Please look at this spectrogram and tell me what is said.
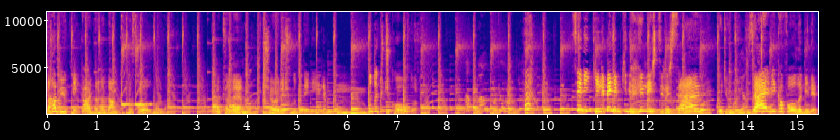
Daha büyük bir kardan adam kafası olmalı. Bakalım. Şöyle şunu bir deneyelim. Hmm, bu da küçük oldu. Kocaman güzel bir kafa olabilir.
